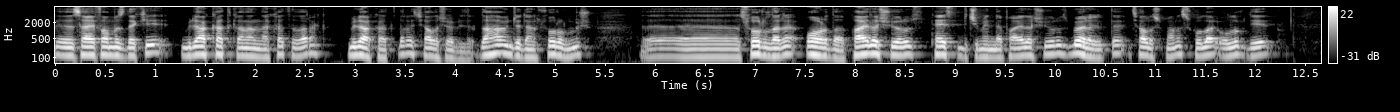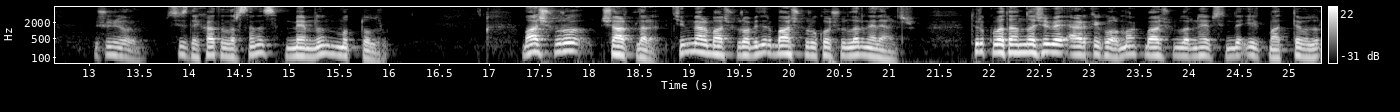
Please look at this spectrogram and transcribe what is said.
e, sayfamızdaki mülakat kanalına katılarak mülakatlara çalışabilir. Daha önceden sorulmuş e, soruları orada paylaşıyoruz. Test biçiminde paylaşıyoruz. Böylelikle çalışmanız kolay olur diye düşünüyorum. Siz de katılırsanız memnun, mutlu olurum. Başvuru şartları. Kimler başvurabilir? Başvuru koşulları nelerdir? Türk vatandaşı ve erkek olmak başvuruların hepsinde ilk madde budur.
